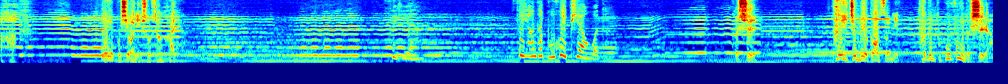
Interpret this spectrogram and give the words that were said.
啊，我也不希望你受伤害呀。会骗我的。可是，他一直没有告诉你他跟独孤凤的事啊。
